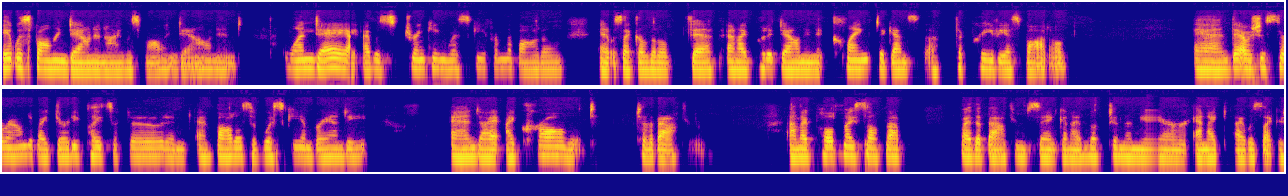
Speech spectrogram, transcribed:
it was falling down and I was falling down. And one day I was drinking whiskey from the bottle and it was like a little fifth and I put it down and it clanked against the, the previous bottle. And I was just surrounded by dirty plates of food and, and bottles of whiskey and brandy. And I, I crawled to the bathroom and I pulled myself up by the bathroom sink and I looked in the mirror and I, I was like a,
